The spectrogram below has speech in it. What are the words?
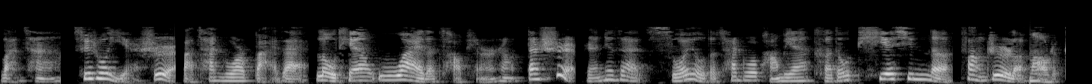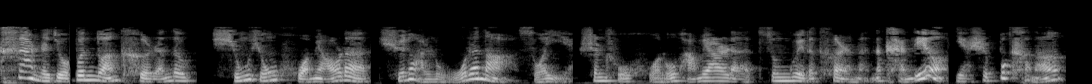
晚餐虽说也是把餐桌摆在露天屋外的草坪上，但是人家在所有的餐桌旁边可都贴心的放置了冒着看着就温暖可人的熊熊火苗的取暖炉着呢。所以身处火炉旁边的尊贵的客人们，那肯定也是不可能。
